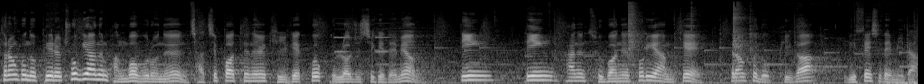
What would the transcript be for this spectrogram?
트렁크 높이를 초기화하는 방법으로는 좌측 버튼을 길게 꾹 눌러주시게 되면 띵, 띵 하는 두 번의 소리와 함께 트렁크 높이가 리셋이 됩니다.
